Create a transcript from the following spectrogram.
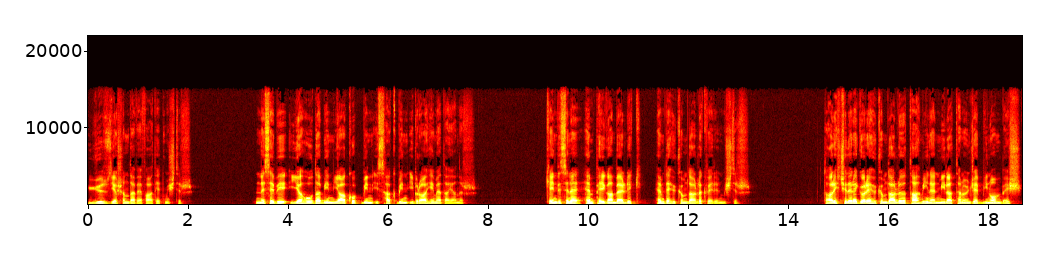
100 yaşında vefat etmiştir. Nesebi Yahuda bin Yakup bin İshak bin İbrahim'e dayanır. Kendisine hem peygamberlik hem de hükümdarlık verilmiştir. Tarihçilere göre hükümdarlığı tahminen önce 1015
